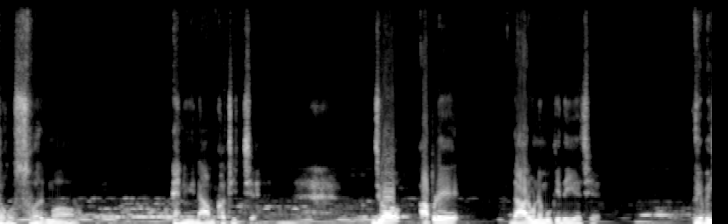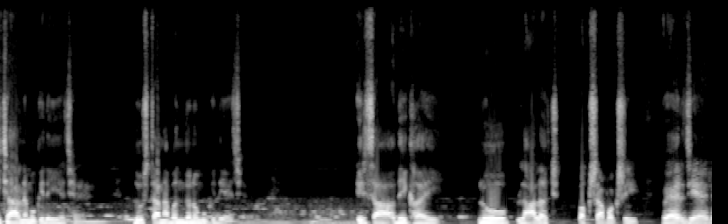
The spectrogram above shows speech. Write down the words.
તો સ્વર્ગમાં એનું ઇનામ ખચિત છે. જો આપણે દારૂને મૂકી દઈએ છીએ, વ્યભિચારને મૂકી દઈએ છીએ દુષ્ટાના બંધનો મૂકી દઈએ છીએ ઈર્ષા અદેખાઈ લોભ, લાલચ, પક્ષાપક્ષી, વેર, ઝેર,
